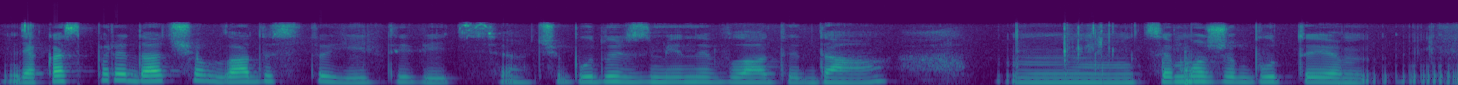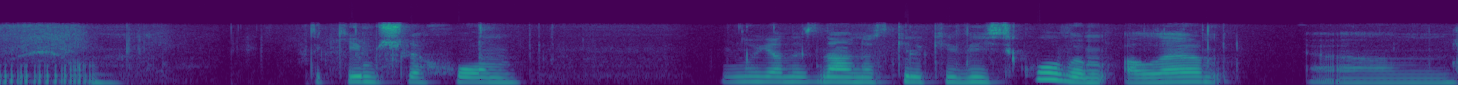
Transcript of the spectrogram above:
Якась передача влади стоїть, дивіться. Чи будуть зміни влади? Да. Це може бути таким шляхом, ну, я не знаю наскільки військовим, але ем,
